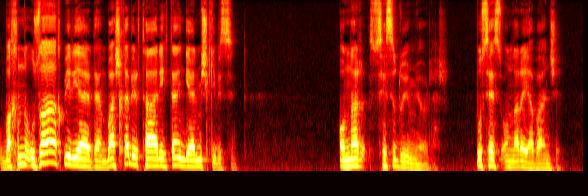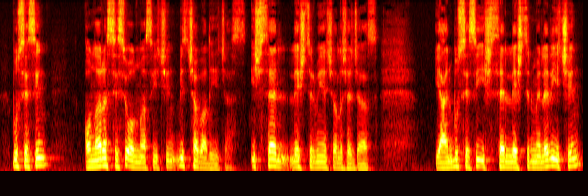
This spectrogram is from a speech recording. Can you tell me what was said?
Bu bakımdan uzak bir yerden, başka bir tarihten gelmiş gibisin. Onlar sesi duymuyorlar. Bu ses onlara yabancı. Bu sesin onlara sesi olması için biz çabalayacağız. İşselleştirmeye çalışacağız. Yani bu sesi işselleştirmeleri için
